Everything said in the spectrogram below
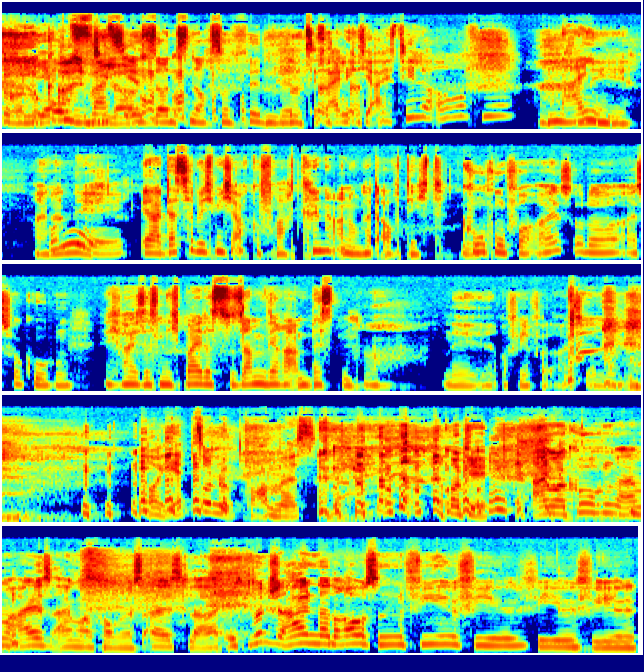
eure lokalen Und was Dealer. ihr sonst noch so findet. Ist eigentlich die Eisdiele auch auf hier? Nein. Nee, leider Warum nicht. Ja, das habe ich mich auch gefragt. Keine Ahnung, hat auch dicht. Kuchen vor Eis oder Eis vor Kuchen? Ich weiß es nicht. Beides zusammen wäre am besten. Ah, nee, auf jeden Fall Eis. Oh, jetzt so eine Pommes. Okay, einmal Kuchen, einmal Eis, einmal Pommes. Alles klar. Ich wünsche allen da draußen viel, viel, viel, viel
